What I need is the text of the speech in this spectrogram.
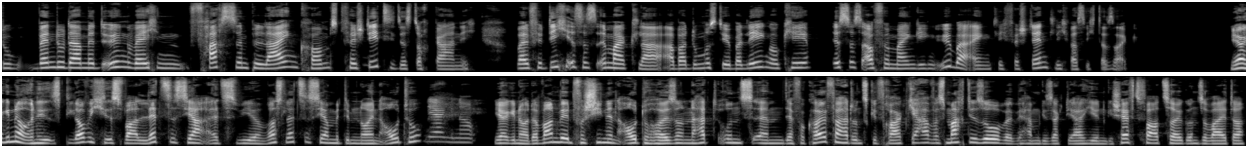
du, wenn du da mit irgendwelchen Fachsimpeleien kommst, versteht sie das doch gar nicht. Weil für dich ist es immer klar, aber du musst dir überlegen, okay, ist es auch für mein Gegenüber eigentlich verständlich, was ich da sage? Ja, genau. Und jetzt glaube ich, es war letztes Jahr, als wir, was letztes Jahr mit dem neuen Auto? Ja, genau. Ja, genau. Da waren wir in verschiedenen Autohäusern und hat uns, ähm, der Verkäufer hat uns gefragt, ja, was macht ihr so? Weil wir haben gesagt, ja, hier ein Geschäftsfahrzeug und so weiter.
